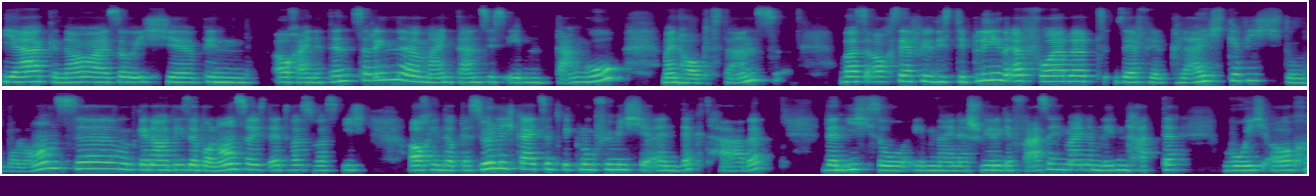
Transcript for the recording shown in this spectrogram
Ja, genau. Also ich äh, bin auch eine Tänzerin. Mein Tanz ist eben Tango, mein Haupttanz, was auch sehr viel Disziplin erfordert, sehr viel Gleichgewicht und Balance. Und genau diese Balance ist etwas, was ich auch in der Persönlichkeitsentwicklung für mich entdeckt habe, wenn ich so eben eine schwierige Phase in meinem Leben hatte wo ich auch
